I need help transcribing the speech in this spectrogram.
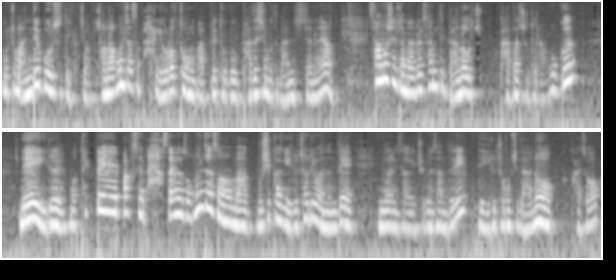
뭐좀안 돼 보일 수도 있죠. 전화 혼자서 막 여러 통 앞에 두고 받으시는 분들 많으시잖아요. 사무실 전화를 사람들이 나눠 받아주더라. 혹은 내 일을 뭐 택배 박스에 막 쌓여서 혼자서 막 무식하게 일을 처리해 왔는데 이날 이상의 주변 사람들이 내 일을 조금씩 나눠 가서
